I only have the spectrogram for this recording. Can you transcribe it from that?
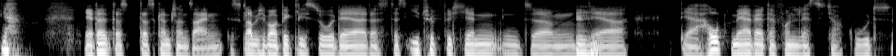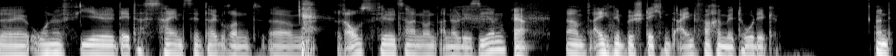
Ja. Ja, da das das kann schon sein. Ist, glaube ich, aber auch wirklich so der das das i-Tüpfelchen und, ähm, Mhm. der der Hauptmehrwert davon lässt sich auch gut, äh, ohne viel Data Science Hintergrund, ähm, rausfiltern und analysieren. Ja. Ähm, ist eigentlich 'ne bestechend einfache Methodik. Und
